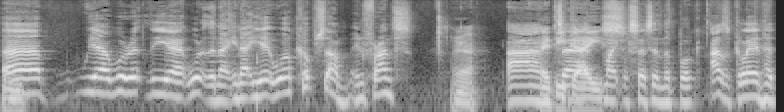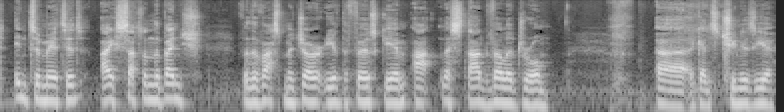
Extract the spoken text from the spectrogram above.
Uh, yeah, we're at the uh, we're at the 1998 World Cup, Sam, in France. Yeah. And uh. Michael says in the book, as Glenn had intimated, I sat on the bench for the vast majority of the first game at Le Stade Velodrome uh, against Tunisia.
